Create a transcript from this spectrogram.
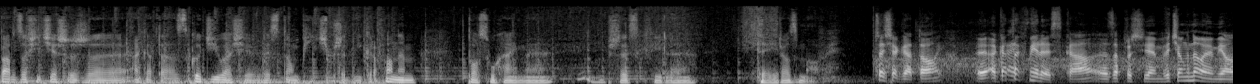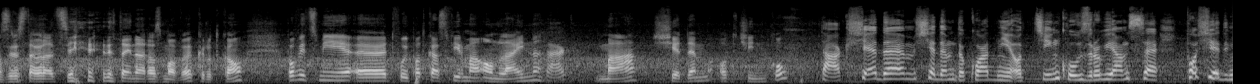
bardzo się cieszę, że Agata zgodziła się wystąpić przed mikrofonem posłuchajmy przez chwilę tej rozmowy. Cześć Agato. E, Agata Cześć. Chmielewska, e, zaprosiłem, wyciągnąłem ją z restauracji tutaj na rozmowę krótką. Powiedz mi, twój podcast Firma Online tak. Ma 7 odcinków? Tak, 7, 7 dokładnie odcinków. Zrobiłam se po 7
